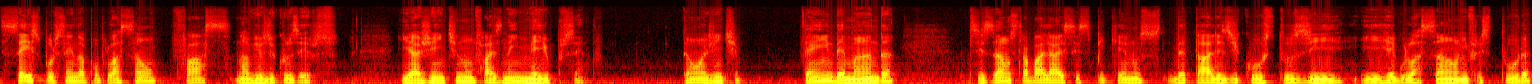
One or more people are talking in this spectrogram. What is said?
6% da população faz navios de cruzeiros. E a gente não faz nem meio por cento. Então a gente tem demanda, precisamos trabalhar esses pequenos detalhes de custos e, e regulação, infraestrutura,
